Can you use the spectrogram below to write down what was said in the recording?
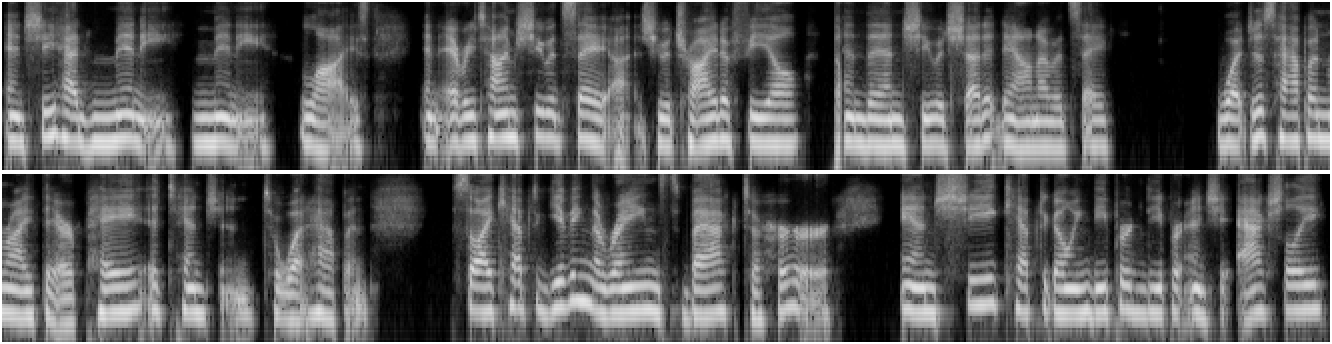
And she had many, many lies. And every time she would say, uh, she would try to feel, and then she would shut it down. I would say, What just happened right there? Pay attention to what happened. So I kept giving the reins back to her. And she kept going deeper and deeper. And she actually,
